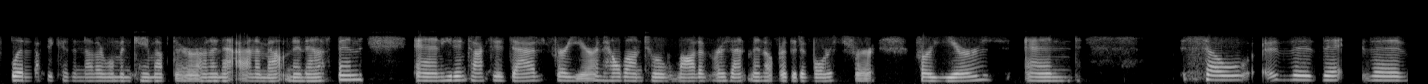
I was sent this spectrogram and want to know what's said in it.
split up because another woman came up to her on a on a mountain in Aspen, and he didn't talk to his dad for a year and held on to a lot of resentment over the divorce for for years and so the the the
